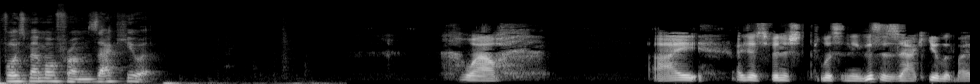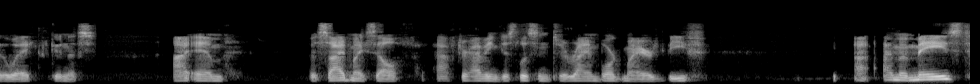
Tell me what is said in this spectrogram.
voice memo from Zach Hewitt. Wow. I I just finished listening. This is Zach Hewlett, by the way. Goodness. I am beside myself after having just listened to Ryan Borgmeyer's beef. I, I'm amazed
